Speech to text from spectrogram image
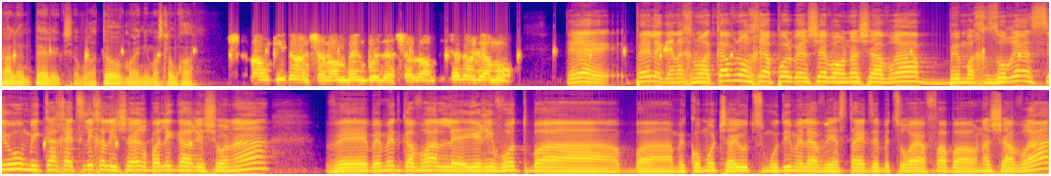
אהלן פלג, שבוע טוב, מה העניינים, מה שלומך? שלום גדעון, שלום בן בודה, שלום, בסדר גמור. תראה, פלג, אנחנו עקבנו אחרי הפועל באר שבע העונה שעברה, במחזורי הסיום היא ככה הצליחה להישאר בליגה הראשונה, ובאמת גברה על יריבות ב... במקומות שהיו צמודים אליה, והיא עשתה את זה בצורה יפה בעונה שעברה.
